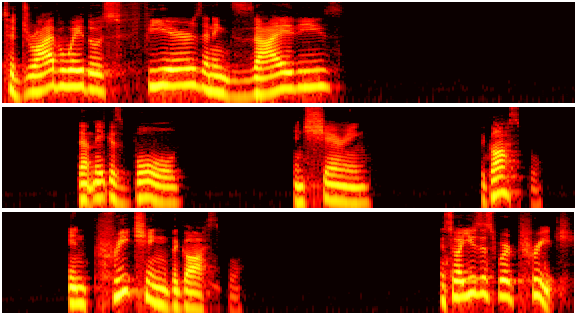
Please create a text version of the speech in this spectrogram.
to drive away those fears and anxieties that make us bold in sharing the gospel, in preaching the gospel. And so I use this word preach.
